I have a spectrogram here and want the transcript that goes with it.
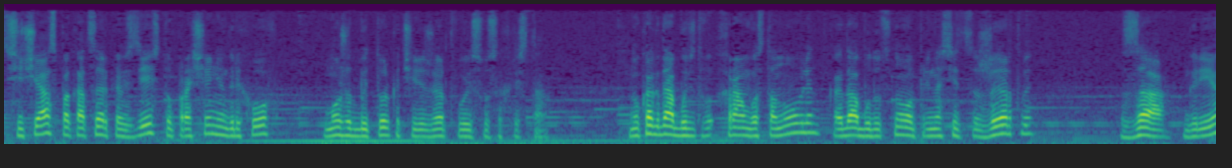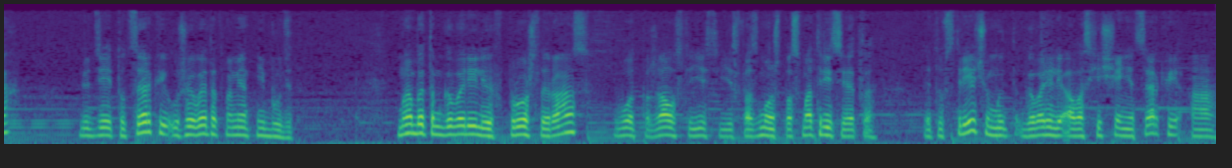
сейчас, пока церковь здесь, то прощение грехов может быть только через жертву Иисуса Христа. Но когда будет храм восстановлен, когда будут снова приноситься жертвы за грех людей, то церкви уже в этот момент не будет. Мы об этом говорили в прошлый раз. Вот, пожалуйста, если есть возможность, посмотрите это, эту встречу. Мы говорили о восхищении церкви, о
